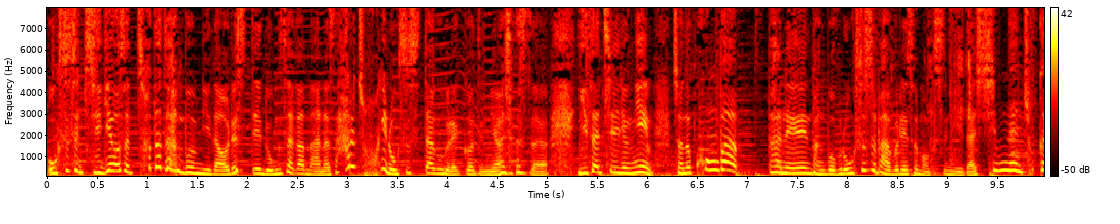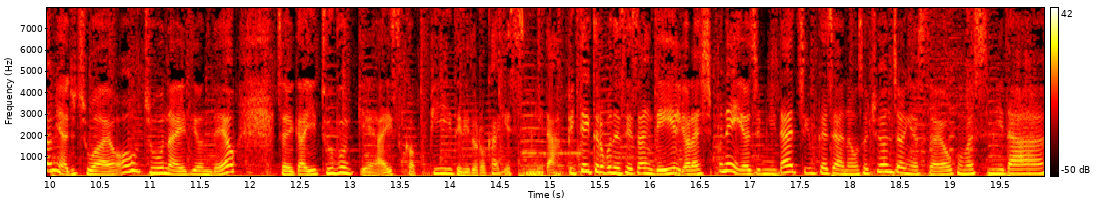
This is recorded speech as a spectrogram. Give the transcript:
옥수수 지겨워서 쳐다도 안 봅니다. 어렸을 때 농사가 많아서 하루 종일 옥수수 따고 그랬거든요. 하셨어요. 2476님, 저는 콩밥 하는 방법으로 옥수수 밥을 해서 먹습니다. 씹는 촉감이 아주 좋아요. 어, 좋은 아이디어인데요. 저희가 이 두 분께 아이스 커피 드리도록 하겠습니다. 빅데이터로 보는 세상 내일 11시 10분에 이어집니다. 지금까지 아나운서 최현정이었어요. 고맙습니다.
